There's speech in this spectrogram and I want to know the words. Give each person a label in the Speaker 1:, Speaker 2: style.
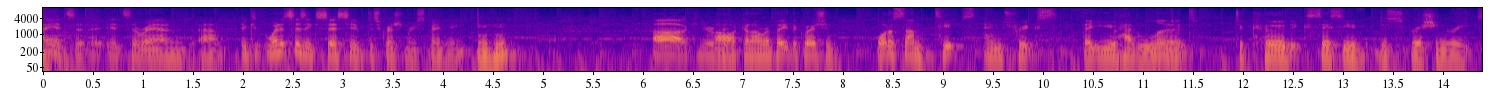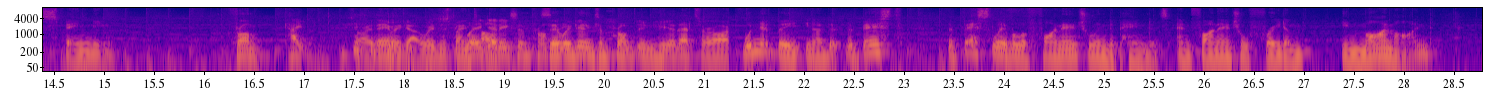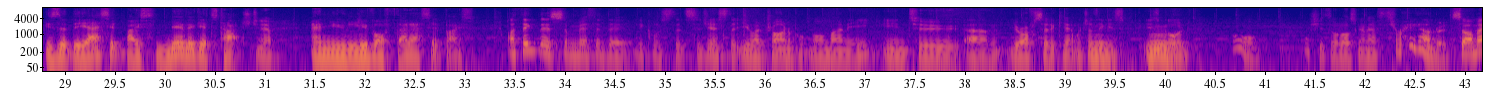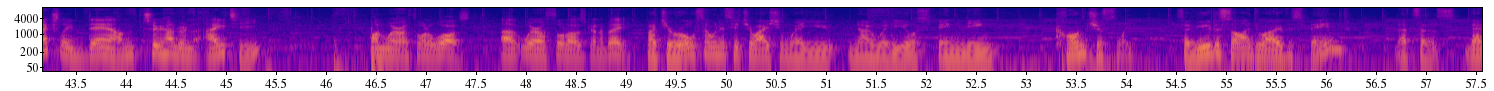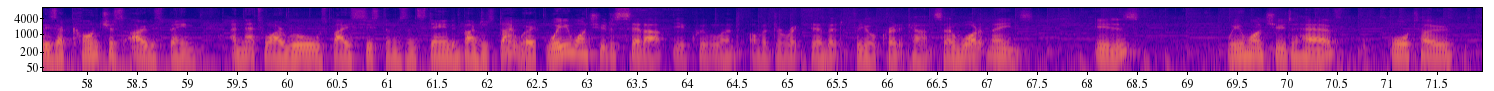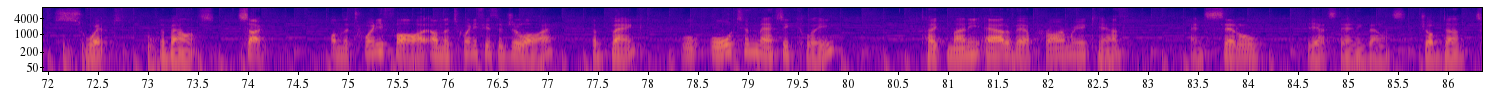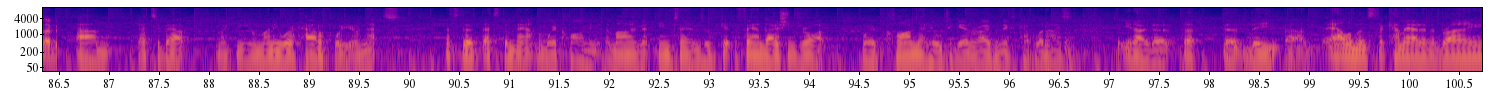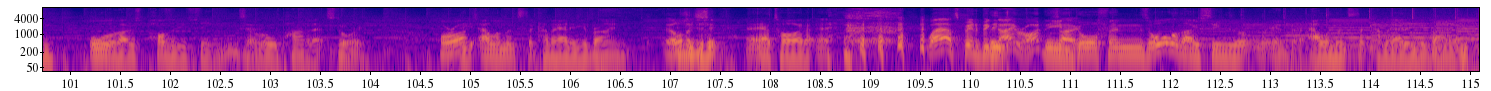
Speaker 1: me, it's it's around um, when it says excessive discretionary spending. Mm-hmm. Oh, can you repeat?
Speaker 2: Oh, can I repeat the question? What are some tips and tricks that you have learnt to curb excessive discretionary spending? From Caitlin. Sorry, there we go. We're just being
Speaker 1: We're
Speaker 2: told.
Speaker 1: getting some
Speaker 2: So
Speaker 1: prompting.
Speaker 2: we're getting some prompting here. That's all right. Wouldn't it be, you know, the, the best, the best level of financial independence and financial freedom, in my mind, is that the asset base never gets touched,
Speaker 1: Yep.
Speaker 2: and you live off that asset base.
Speaker 1: I think there's some method there, Nicholas, that suggests that you are trying to put more money into um, your offset account, which I think is, is good. Oh, I actually thought I was going to have 300. So I'm actually down 280 on where I thought it was, uh, where I thought I was going to be.
Speaker 2: But you're also in a situation where you know whether you're spending consciously. So if you decide to overspend, that's a that is a conscious overspend, and that's why rules-based systems and standard budgets don't work.
Speaker 1: We want you to set up the equivalent of a direct debit for your credit card. So what it means is we want you to have auto swept the balance. So on the 25 on the 25th of July, the bank will automatically take money out of our primary account and settle the outstanding balance. Job done. So
Speaker 2: Um, that's about making your money work harder for you, and that's that's the that's the mountain we're climbing at the moment in terms of get the foundations right. We'll climb that hill together over the next couple of days. You know the the the, the uh, elements that come out in the brain, all of those positive things are all part of that story.
Speaker 1: all right.
Speaker 2: The elements that come out in your brain.
Speaker 1: Elements?
Speaker 2: Did you just- How tired?
Speaker 1: Wow, it's been a big
Speaker 2: the,
Speaker 1: day, right?
Speaker 2: The
Speaker 1: So-
Speaker 2: endorphins, all of those things the elements that come out in your brain.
